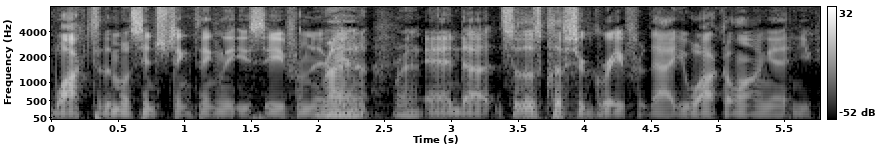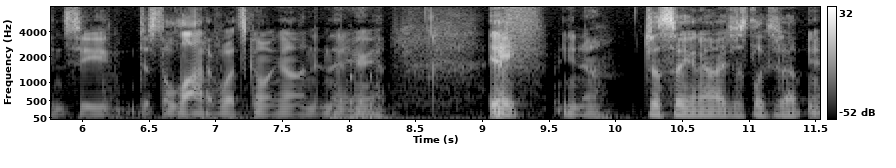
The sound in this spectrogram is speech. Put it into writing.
walk to the most interesting thing that you see from there. Right, You know? right. And uh, so those cliffs are great for that. You walk along it and you can see just a lot of what's going on in that area. Hey. If you know, Just so you know, I just looked it up. yeah.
